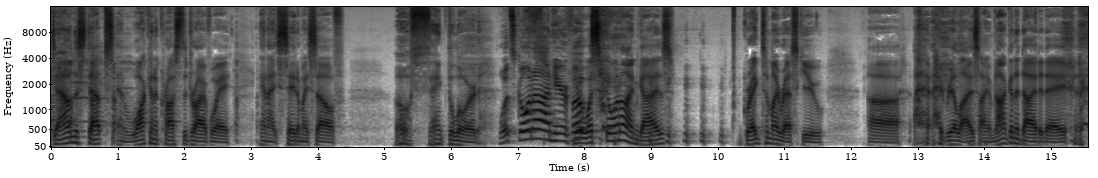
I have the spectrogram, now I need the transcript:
down the steps and walking across the driveway. And I say to myself, Oh, thank the Lord. What's going on here, folks? Yo, what's going on, guys? Greg to my rescue. Uh, I realize I am not going to die today.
